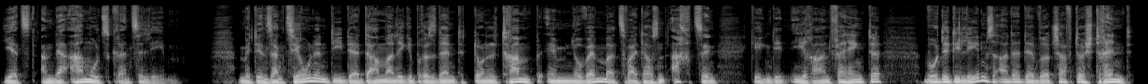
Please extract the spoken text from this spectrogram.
jetzt an der Armutsgrenze leben. Mit den Sanktionen, die der damalige Präsident Donald Trump im November 2018 gegen den Iran verhängte, wurde die Lebensader der Wirtschaft durchtrennt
